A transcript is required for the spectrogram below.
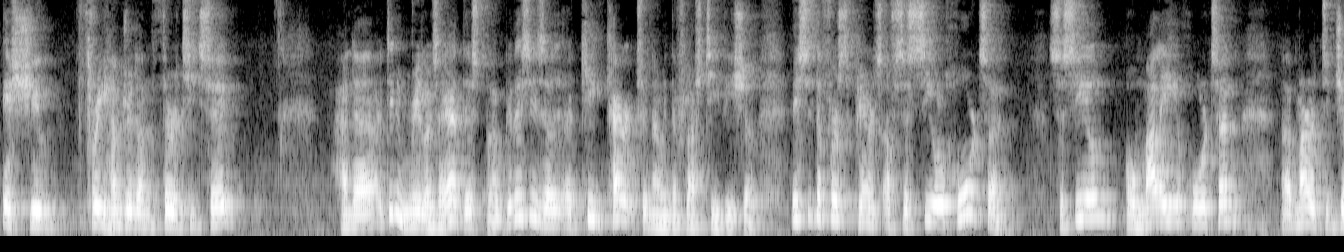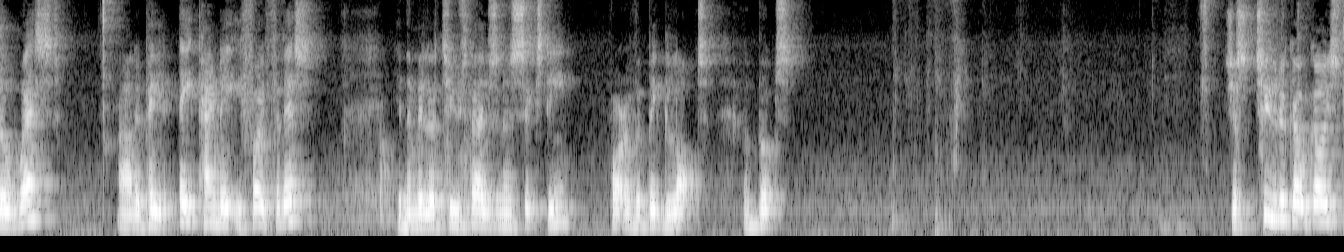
issue 332. And uh, I didn't realise I had this book, this is a, a, key character now in the Flash TV show. This is the first appearance of Cecile Horton. Cecile O'Malley Horton, uh, married to Joe West. And I paid £8.85 for this in the middle of 2016, part of a big lot of books. Just two to go, guys.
